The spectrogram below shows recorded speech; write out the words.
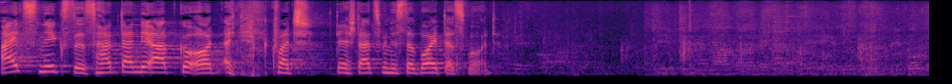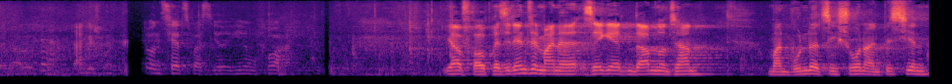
Als nächstes hat dann der Abgeordnete, äh, Quatsch, der Staatsminister Beuth das Wort. uns jetzt, was die Regierung vorhat. Ja, Frau Präsidentin, meine sehr geehrten Damen und Herren! Man wundert sich schon ein bisschen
